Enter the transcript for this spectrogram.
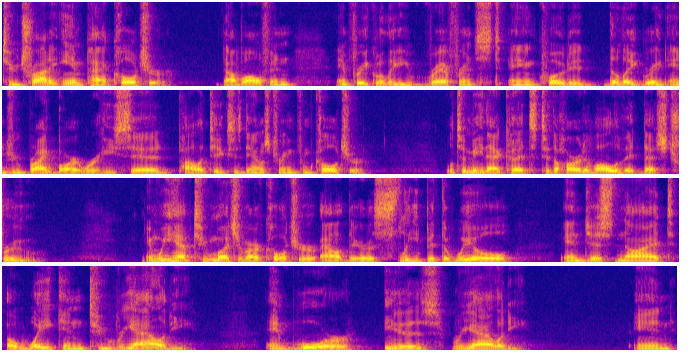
to try to impact culture. I've often and frequently referenced and quoted the late great Andrew Breitbart where he said politics is downstream from culture. Well, to me that cuts to the heart of all of it. That's true. And we have too much of our culture out there asleep at the wheel and just not awakened to reality. And war is reality. And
